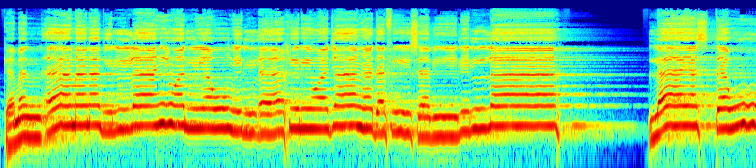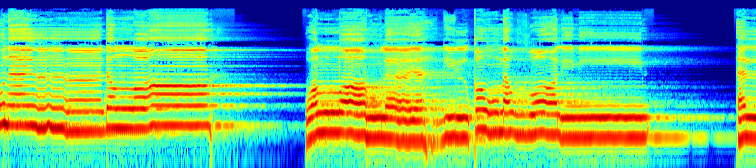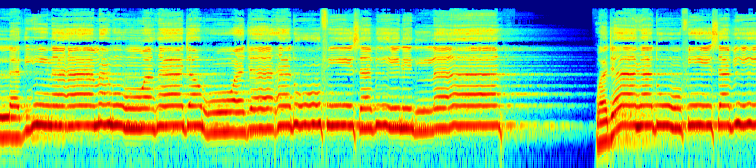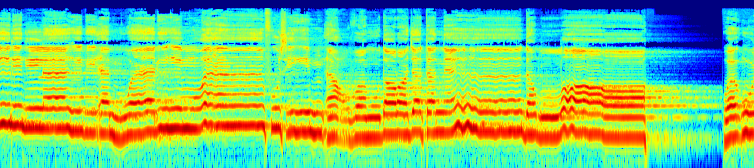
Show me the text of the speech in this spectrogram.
كمن آمن بالله واليوم الآخر وجاهد في سبيل الله. لا يستوون عند الله. والله لا يهدي القوم الظالمين. الذين آمنوا وهاجروا وجاهدوا في سبيل الله وجاهدوا في سبيل الله بأموالهم وأنفسهم أعظم درجة عند الله وأولئك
